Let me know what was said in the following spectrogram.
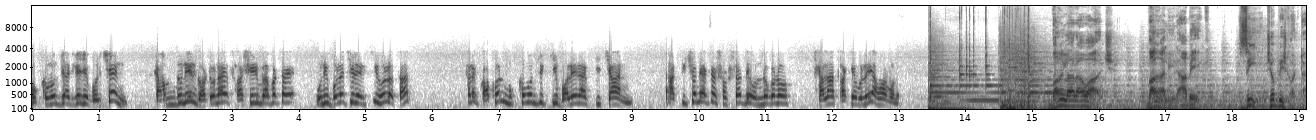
মুখ্যমন্ত্রী আজকে যে বলছেন, কামদুনির ঘটনায় ফাঁসির ব্যাপারটা উনি বলেছিলেন, কি হলো তার? তাহলে কখন মুখ্যমন্ত্রী কি বলেন আর কি চান? তার পিছনে একটা সবসাথে অন্য কোনো খেলা থাকে বলেই আমার মনে বাংলার আওয়াজ, বাঙালির আবেগ। জি, চব্বিশ ঘণ্টা।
